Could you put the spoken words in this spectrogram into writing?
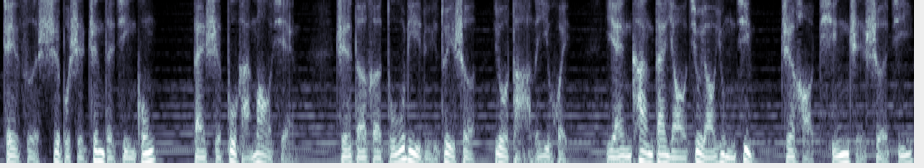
这次是不是真的进攻，但是不敢冒险，只得和独立旅对射。又打了一会，眼看弹药就要用尽，只好停止射击。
